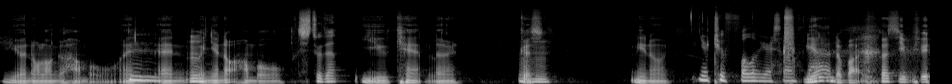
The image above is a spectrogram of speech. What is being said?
you're no longer humble. And and when you're not humble, Student. you can't learn. Because you know, You're too full of yourself. yeah, the Bible. Because if you,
